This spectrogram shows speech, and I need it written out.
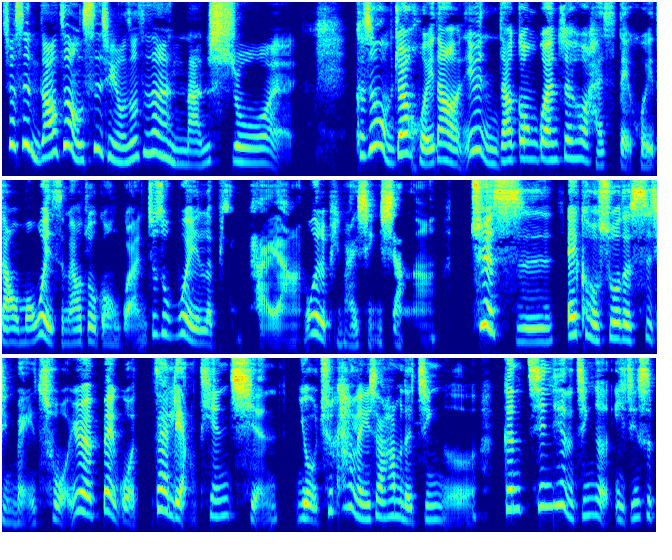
就是你知道这种事情有时候真的很难说，欸，诶可是我们就要回到，因为你知道公关最后还是得回到我们为什么要做公关，就是为了品牌啊，为了品牌形象啊。确实，Echo 说的事情没错，因为贝果在两天前有去看了一下他们的金额，跟今天的金额已经是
